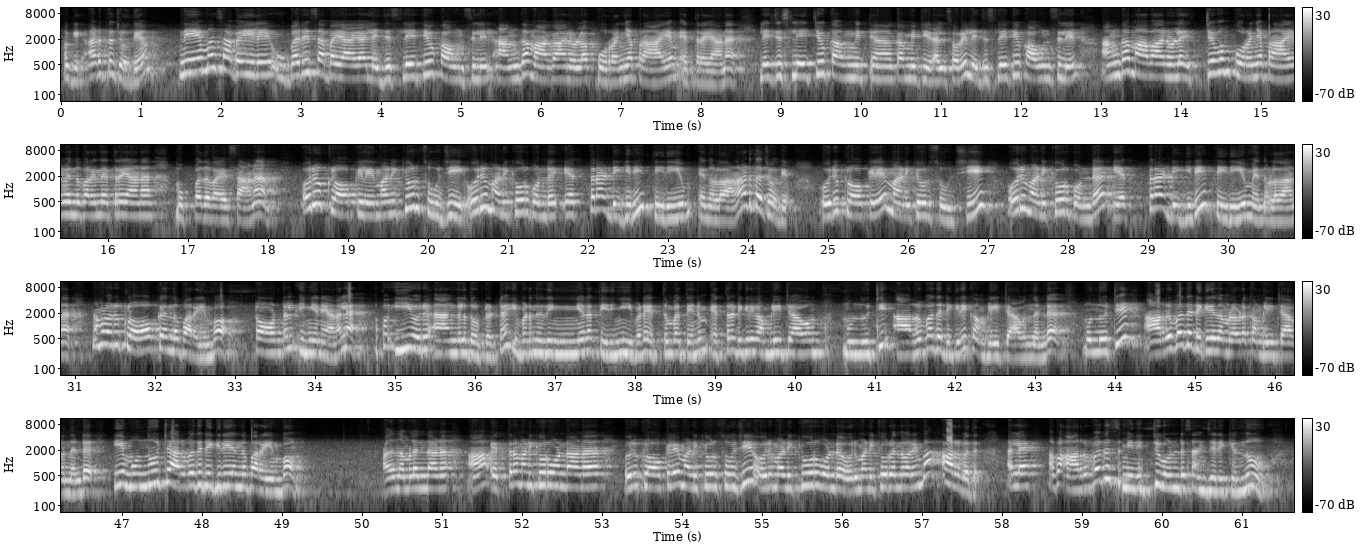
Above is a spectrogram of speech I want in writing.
ഓക്കെ അടുത്ത ചോദ്യം. നിയമസഭയിലെ ഉപരിസഭയായ ലെജിസ്ലേറ്റീവ് കൗൺസിലിൽ അംഗമാകാനുള്ള കുറഞ്ഞ പ്രായം എത്രയാണ്? ലെജിസ്ലേറ്റീവ് കമ്മിറ്റി കമ്മിറ്റി അല്ല സോറി ലെജിസ്ലേറ്റീവ് കൗൺസിലിൽ അംഗമാവാനുള്ള ഏറ്റവും കുറഞ്ഞ പ്രായം എന്ന് പറയുന്നത് എത്രയാണ്? മുപ്പത് വയസ്സാണ്. ഒരു ക്ലോക്കിലെ മണിക്കൂർ സൂചി ഒരു മണിക്കൂർ കൊണ്ട് എത്ര ഡിഗ്രി തിരിയും എന്നുള്ളതാണ് അടുത്ത ചോദ്യം. ഒരു ക്ലോക്കിലെ മണിക്കൂർ സൂചി ഒരു മണിക്കൂർ കൊണ്ട് എത്ര ഡിഗ്രി തിരിയും എന്നുള്ളതാണ്. നമ്മളൊരു ക്ലോക്ക് എന്ന് പറയുമ്പോൾ ടോട്ടൽ ഇങ്ങനെയാണ് അല്ലേ അപ്പോൾ ഈ ഒരു ആംഗിൾ തൊട്ടിട്ട് ഇവിടെ നിന്ന് ഇങ്ങനെ തിരിഞ്ഞ് ഇവിടെ എത്തുമ്പോഴത്തേനും എത്ര ഡിഗ്രി കംപ്ലീറ്റ് ആവും? മുന്നൂറ്റി അറുപത് ഡിഗ്രി കംപ്ലീറ്റ് ആവുന്നുണ്ട്. മുന്നൂറ്റി അറുപത് ഡിഗ്രി നമ്മളവിടെ കംപ്ലീറ്റ് ആവുന്നുണ്ട്. ഈ മുന്നൂറ്റി അറുപത് ഡിഗ്രി എന്ന് പറയുമ്പം അത് നമ്മൾ എന്താണ് ആ എത്ര മണിക്കൂർ കൊണ്ടാണ് ഒരു ക്ലോക്കിലെ മണിക്കൂർ സൂചി ഒരു മണിക്കൂർ കൊണ്ട് ഒരു മണിക്കൂർ എന്ന് പറയുമ്പോൾ അറുപത് അല്ലേ? അപ്പോൾ അറുപത് മിനിറ്റ് കൊണ്ട് സഞ്ചരിക്കുന്നു.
